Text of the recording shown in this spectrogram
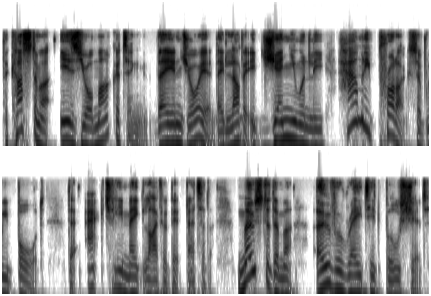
the customer is your marketing. They enjoy it. They love it. It genuinely, how many products have we bought that actually make life a bit better? Most of them are overrated bullshit.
